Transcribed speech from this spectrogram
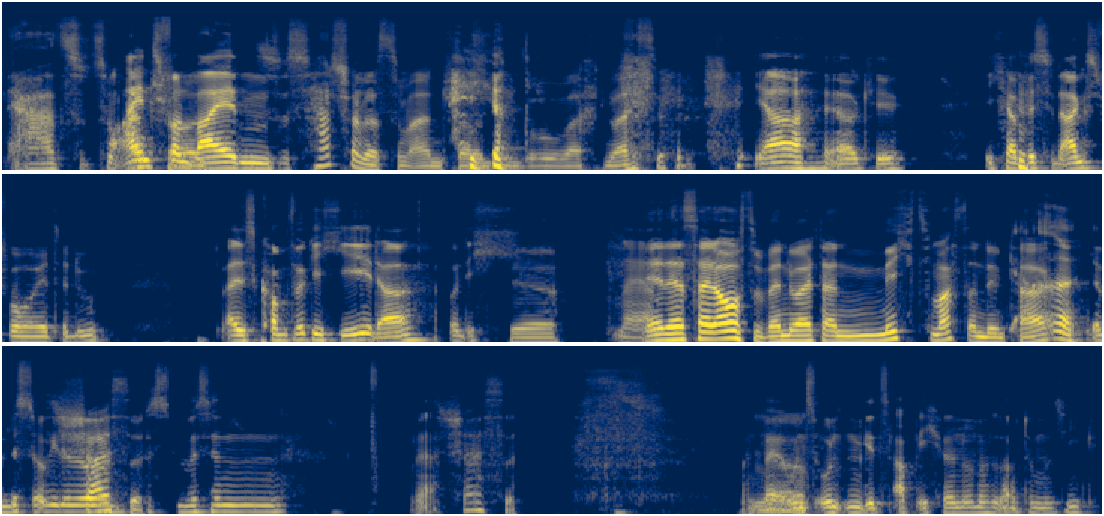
Ja, zu So zum eins von beiden. Es hat schon was zum Anschauen, Ja. zum Beobachten, weißt du? Ja, ja, okay. Ich habe bisschen Angst vor heute, du. Weil es kommt wirklich jeder und ich Ja. na Ja, das ist halt auch so, wenn du halt dann nichts machst an dem Tag Ja, dann bist du wieder so Scheiße. bist 'n bisschen ja. Scheiße. Und bei Ja. uns unten geht's ab. Ich höre nur noch laute Musik.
